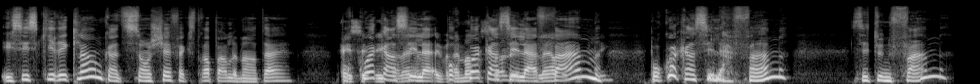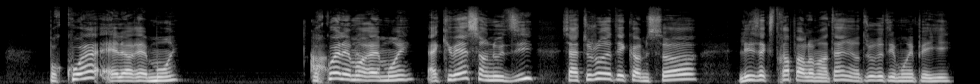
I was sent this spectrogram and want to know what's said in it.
Et c'est ce qu'ils réclament quand ils sont chefs extra-parlementaires. Et Pourquoi quand c'est la, pourquoi quand c'est la femme? pourquoi quand c'est la femme, c'est une femme, pourquoi elle aurait moins? Pourquoi elle aurait moins? À QS, on nous dit, ça a toujours été comme ça, les extra-parlementaires ils ont toujours été moins payés.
